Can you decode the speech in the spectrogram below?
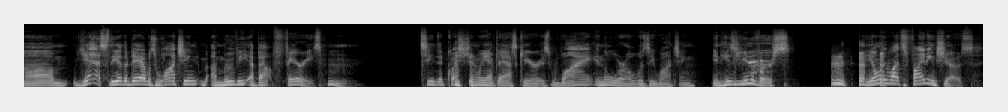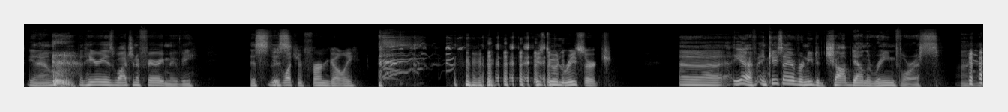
Um, yes. The other day I was watching a movie about fairies. Hmm. See, the question we have to ask here is why in the world was he watching in his universe? he only watched fighting shows, you know, but here he is watching a fairy movie. This, He's watching Fern Gully. He's doing research. Uh, yeah. In case I ever need to chop down the rainforests, I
